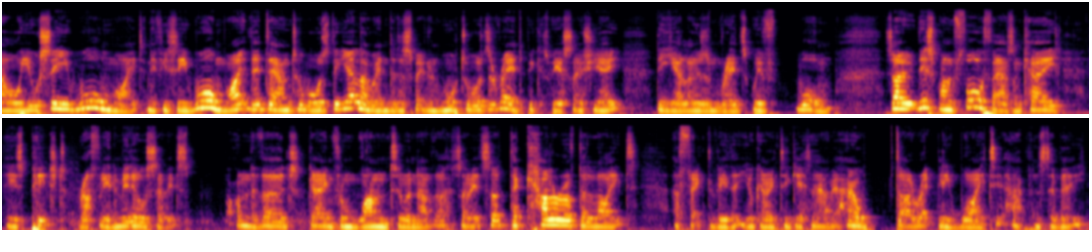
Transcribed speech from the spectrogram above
or you'll see warm white. And if you see warm white, they're down towards the yellow end of the spectrum, more towards the red, because we associate the yellows and reds with warm. So this one, 4000K, is pitched roughly in the middle, so it's on the verge going from one to another. So it's uh, the colour of the light, effectively, that you're going to get out of it, how directly white it happens to be.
